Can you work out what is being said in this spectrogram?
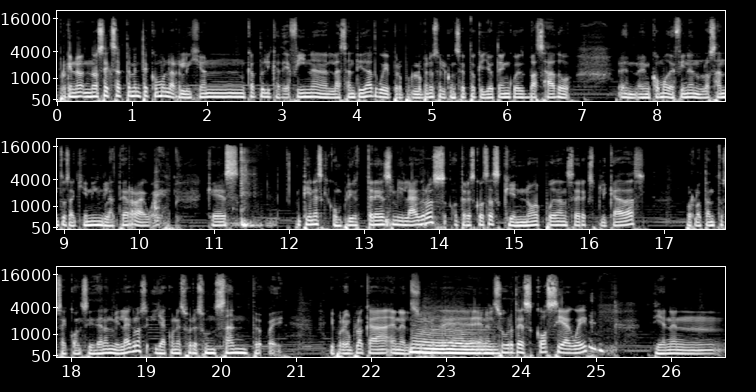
Porque no, no sé exactamente cómo la religión católica defina la santidad, güey, pero por lo menos el concepto que yo tengo es basado en, en cómo definen los santos aquí en Inglaterra, güey. Que es tienes que cumplir tres milagros o tres cosas que no puedan ser explicadas por lo tanto se consideran milagros y ya con eso eres un santo, güey. Y por ejemplo acá en el sur de, en el sur de Escocia, güey, tienen...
